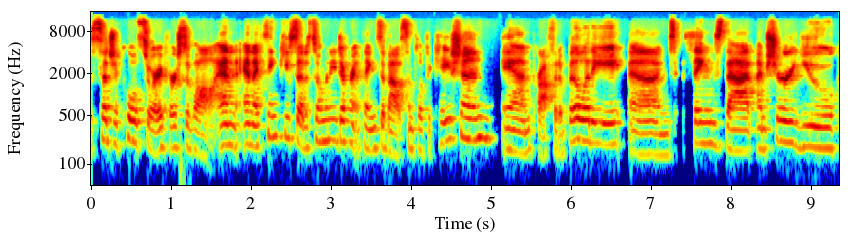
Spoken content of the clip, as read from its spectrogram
such a cool story, first of all. And, and I think you said so many different things about simplification and profitability and things that I'm sure you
